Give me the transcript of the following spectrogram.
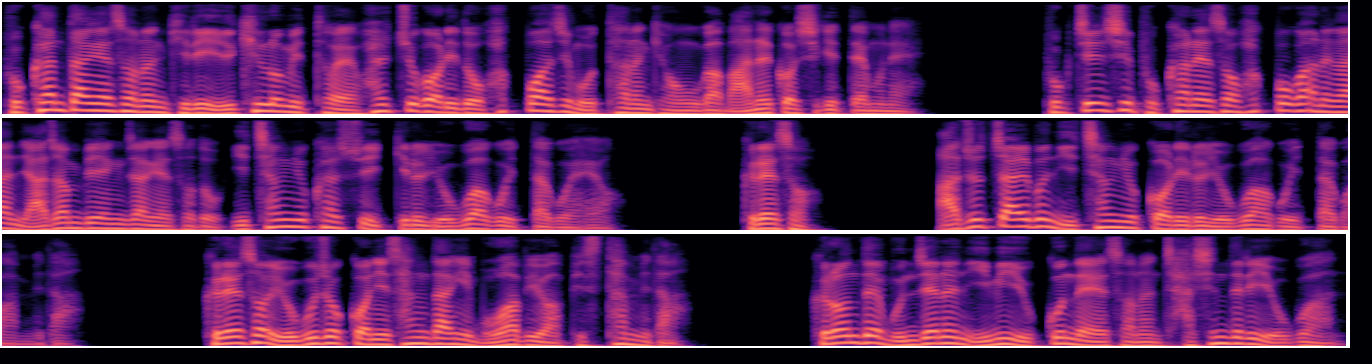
북한 땅에서는 길이 1km의 활주거리도 확보하지 못하는 경우가 많을 것이기 때문에 북진시 북한에서 확보 가능한 야전 비행장에서도 이착륙할 수 있기를 요구하고 있다고 해요. 그래서 아주 짧은 이착륙 거리를 요구하고 있다고 합니다. 그래서 요구 조건이 상당히 모하비와 비슷합니다. 그런데 문제는 이미 육군 내에서는 자신들이 요구한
